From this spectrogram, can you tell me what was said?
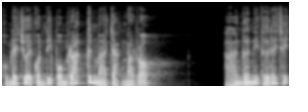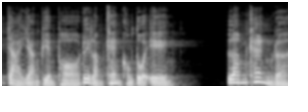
ผมได้ช่วยคนที่ผมรักขึ้นมาจากนรก หาเงินให้เธอได้ใช้จ่ายอย่างเพียงพอด้วยลำแข้งของตัวเองลำแข้งเหรอ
